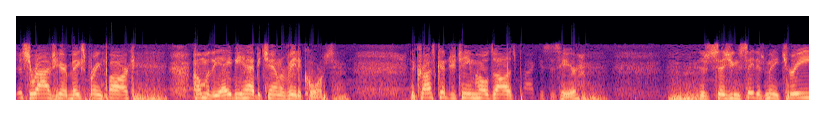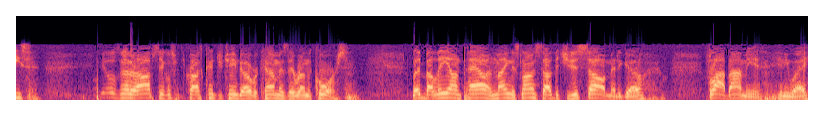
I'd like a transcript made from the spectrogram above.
Just arrived here at Big Spring Park, home of the AB Happy Chandler Vita course. The cross country team holds all its practices here. As you can see, there's many trees, hills, and other obstacles for the cross country team to overcome as they run the course. Led by Leon Powell and Magnus Lonstad that you just saw a minute ago, fly by me anyway.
